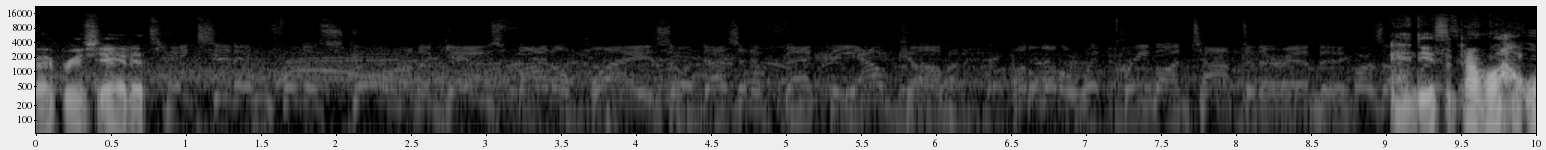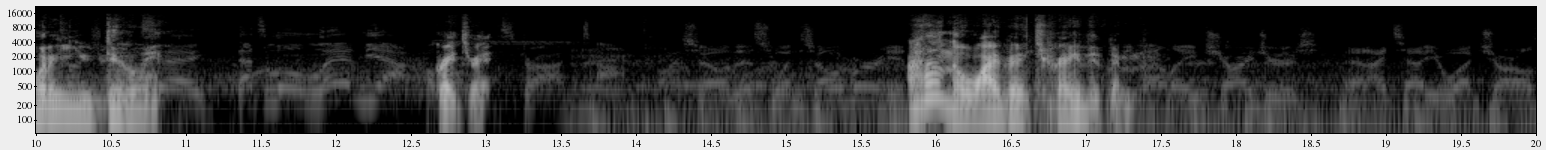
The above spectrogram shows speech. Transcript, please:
I appreciate it. Takes it in for the score on the game's final play, so it doesn't affect the outcome, but a little whipped cream on top to their ending. Or as our Andy Isabella, what are you doing? say, That's a little lagniappe, a Great trade. extra on top. So this one's over. I don't know why they traded him. And I tell you what, Charles,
